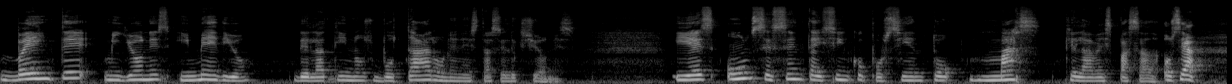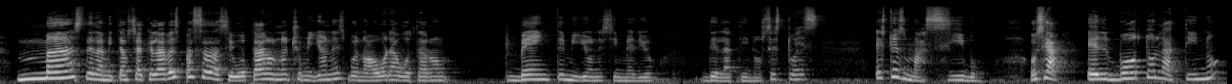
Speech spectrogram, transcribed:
20 millones y medio de latinos votaron en estas elecciones y es un 65% más que la vez pasada. O sea, más de la mitad. O sea, que la vez pasada si votaron 8 millones, bueno, ahora votaron 20 millones y medio de latinos. Esto es, esto es masivo. O sea, el voto latino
